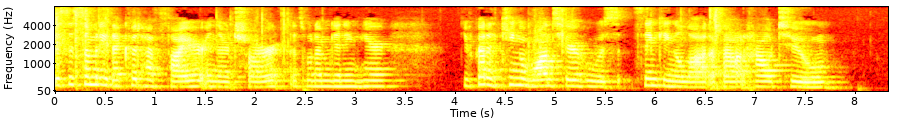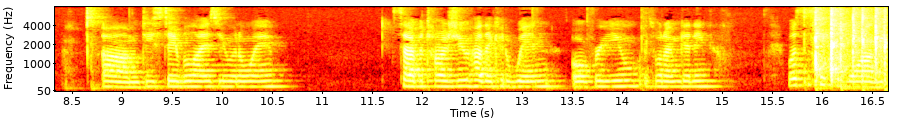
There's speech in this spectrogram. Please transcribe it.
This is somebody that could have fire in their chart. That's what I'm getting here. You've got a King of Wands here who was thinking a lot about how to um, destabilize you in a way. Sabotage you, how they could win over you is what I'm getting. What's the Six of Wands?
